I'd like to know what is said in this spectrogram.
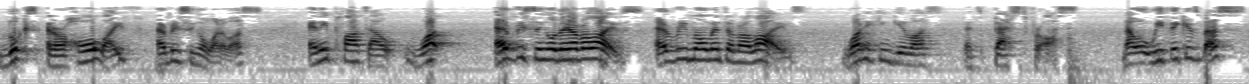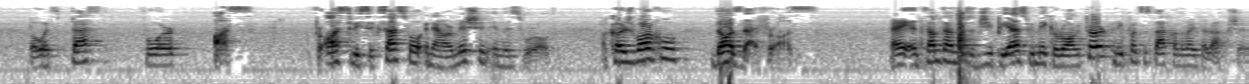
looks at our whole life, every single one of us, and he plots out what every single day of our lives, every moment of our lives, what he can give us that's best for us. Not what we think is best, but what's best for us. For us to be successful in our mission in this world. HaKadosh Baruch Hu does that for us. And sometimes there's a GPS, we make a wrong turn, and he puts us back on the right direction.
